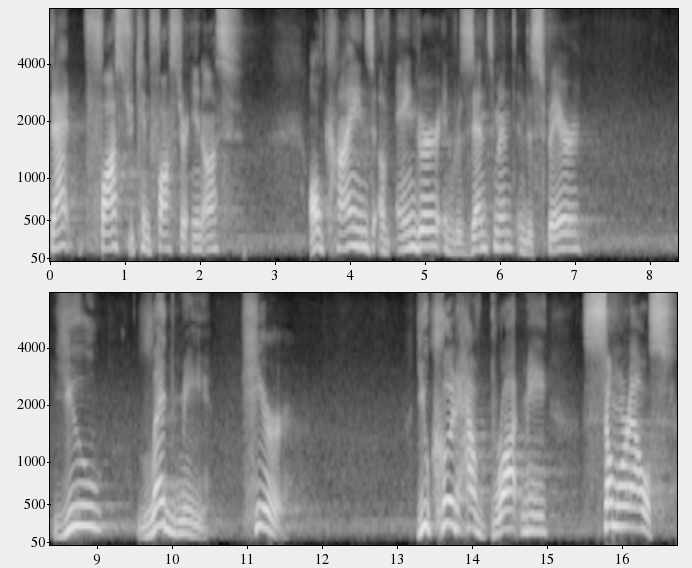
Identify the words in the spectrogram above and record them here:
that foster, can foster in us all kinds of anger and resentment and despair. You led me here. You could have brought me somewhere else,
